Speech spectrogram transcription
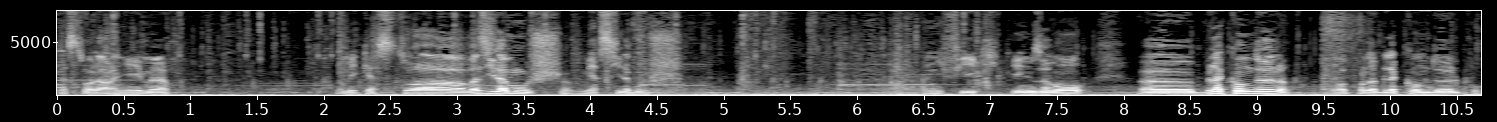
Casse-toi l'araignée et meurs. Non mais casse-toi. Vas-y la mouche. Merci la mouche. Magnifique. Et nous avons euh, Black Candle. On va prendre la Black Candle pour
